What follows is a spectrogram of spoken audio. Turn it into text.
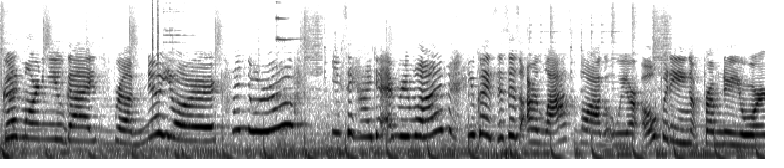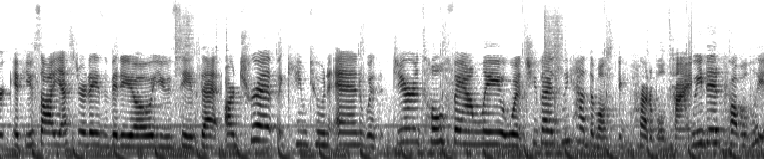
Good morning, you guys from New York. Hi, Norah. You say hi to everyone. You guys, this is our last vlog. We are opening from New York. If you saw yesterday's video, you see that our trip came to an end with Jared's whole family, which you guys, we had the most incredible time. We did probably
